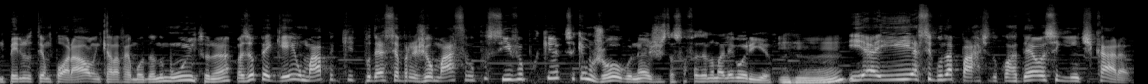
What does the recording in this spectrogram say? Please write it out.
um período temporal em que ela vai mudando muito, né? Mas mas eu peguei um mapa que pudesse abranger o máximo possível, porque isso aqui é um jogo, né? A gente tá só fazendo uma alegoria. Uhum. E aí, a segunda parte do cordel é o seguinte, cara,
